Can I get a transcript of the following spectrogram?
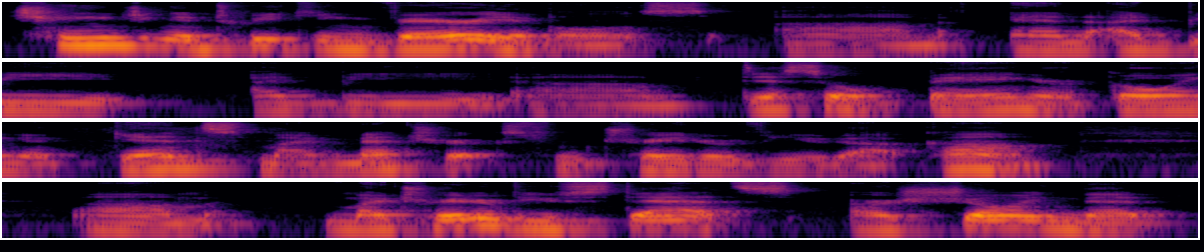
changing and tweaking variables, um, and I'd be I'd be um, disobeying or going against my metrics from Tradervue.com. Um, my Tradervue stats are showing that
